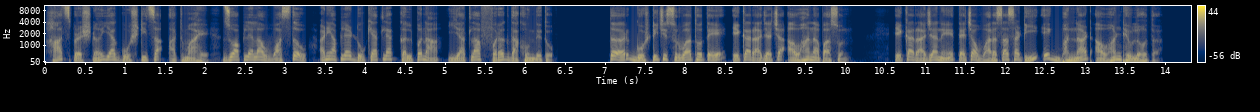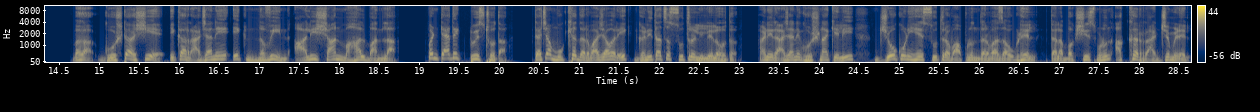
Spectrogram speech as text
हाच प्रश्न या गोष्टीचा आत्मा आहे जो आपल्याला वास्तव आणि आपल्या डोक्यातल्या कल्पना यातला फरक दाखवून देतो. तर गोष्टीची सुरुवात होते एका राजाच्या आव्हानापासून. एका राजाने त्याच्या वारसासाठी एक भन्नाट आव्हान ठेवलं होतं. बघा गोष्ट अशी आहे एका राजाने एक नवीन आलिशान महाल बांधला पण त्यात एक ट्विस्ट होता. त्याच्या मुख्य दरवाजावर एक गणिताचं सूत्र लिहिलेलं होतं आणि राजाने घोषणा केली जो कोणी हे सूत्र वापरून दरवाजा उघडेल त्याला बक्षीस म्हणून अख्खं राज्य मिळेल.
